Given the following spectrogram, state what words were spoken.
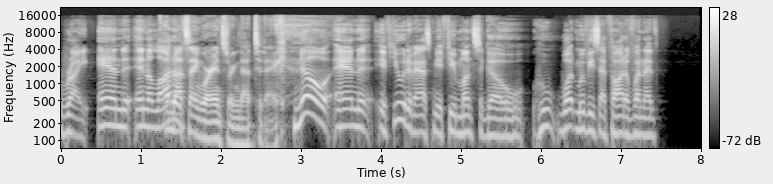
Right. And and a lot I'm of not saying we're answering that today. No, and if you would have asked me a few months ago who what movies I thought of when I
